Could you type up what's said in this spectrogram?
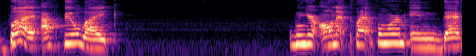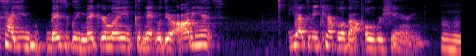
But I feel like when you're on that platform and that's how you basically make your money and connect with your audience, you have to be careful about oversharing mm-hmm.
